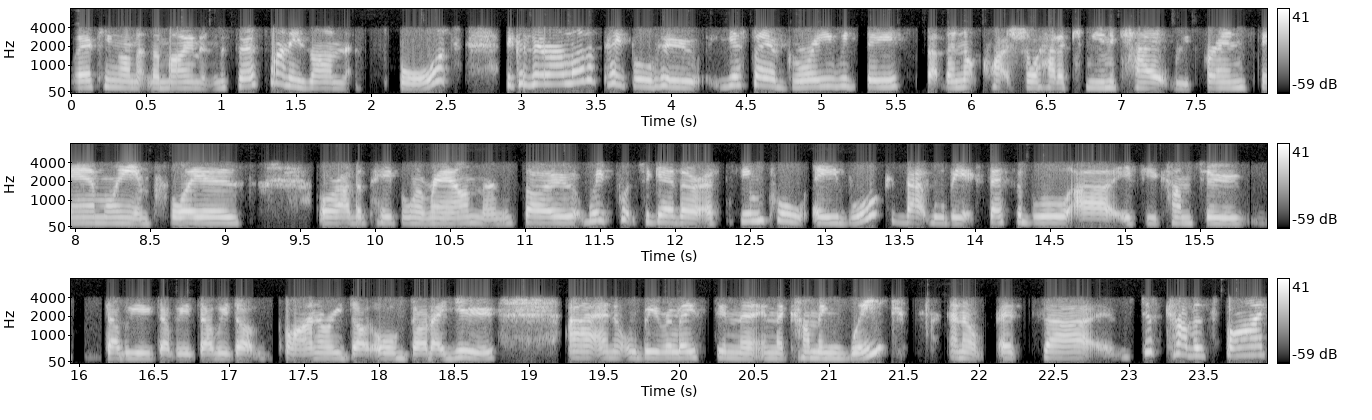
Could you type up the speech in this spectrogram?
working on at the moment. The first one is on sport because there are a lot of people who, yes, they agree with this, but they're not quite sure how to communicate with friends, family, employers, or other people around them. So we've put together a simple ebook that will be accessible uh, if you come to www.binary.org.au, uh, and it will be released in the in the coming week. And it it's, uh, it just covers five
